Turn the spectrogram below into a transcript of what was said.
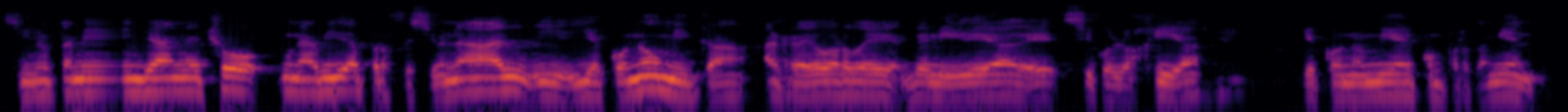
sino también ya han hecho una vida profesional y, económica alrededor de, de la idea de psicología y economía del comportamiento.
